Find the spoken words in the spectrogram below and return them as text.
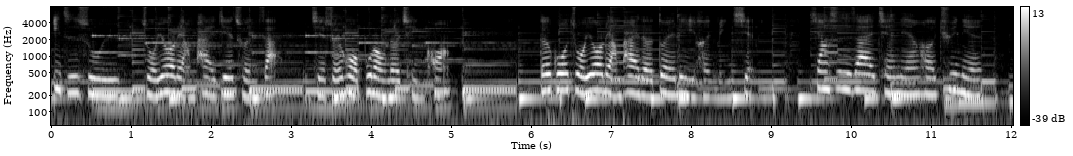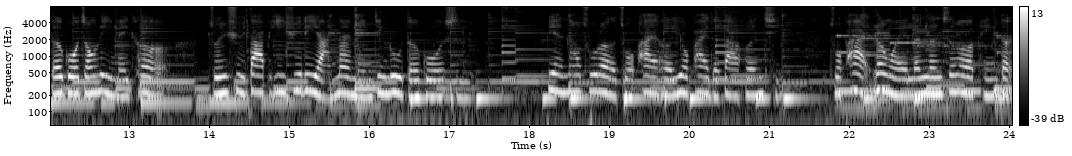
一直属于左右两派皆存在且水火不容的情况。德国左右两派的对立很明显，像是在前年和去年，德国总理梅克尔准许大批叙利亚难民进入德国时，便闹出了左派和右派的大分歧。左派认为人人生而平等，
